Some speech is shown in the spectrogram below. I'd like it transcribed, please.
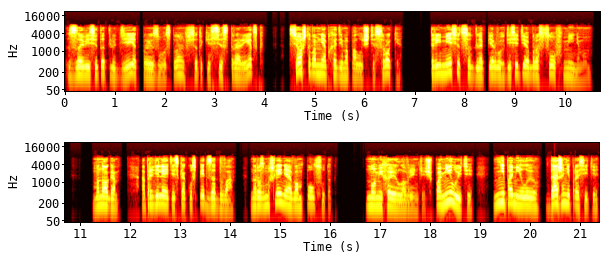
Зависит от людей, от производства. Все-таки Сестрорецк. Все, что вам необходимо, получите. Сроки. Три месяца для первых десяти образцов минимум. Много. Определяйтесь, как успеть за два. На размышления вам полсуток. Но, Михаил Лаврентьевич, помилуйте. Не помилую. Даже не просите.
